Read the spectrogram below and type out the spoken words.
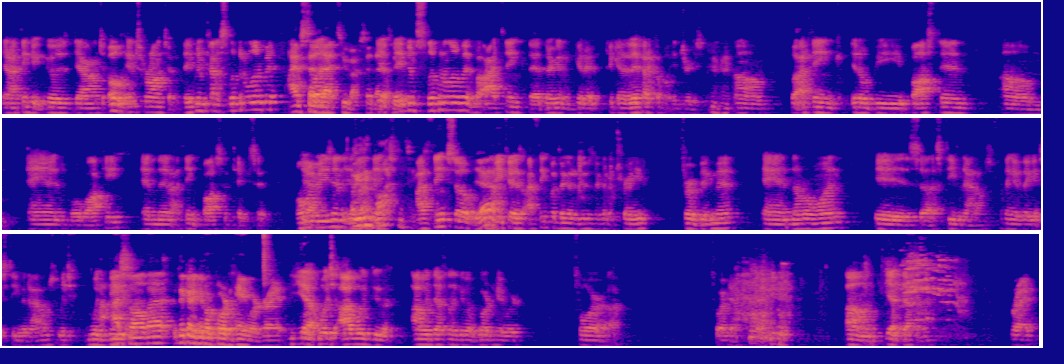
and I think it goes down to oh, in Toronto, they've been kind of slipping a little bit. I've said But- that too. I've said that Yeah, too. they've been slipping a little bit, but I think that they're gonna get it together. They've had a couple injuries, Mhm. um, but I think it'll be Boston um, and Milwaukee, and then I think Boston takes it. Only Yeah. reason is Oh, I think think Boston takes? I think so. Yeah. Because I think what they're gonna do is they're gonna trade for a big man, and number one is uh, Steven Adams. I think if they get Steven Adams, which would be I saw that. They got to give up Gordon Hayward, right? yeah, which I would do it. I would definitely give up Gordon Hayward for uh, for him. Yeah. Um, yeah, definitely. Right.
